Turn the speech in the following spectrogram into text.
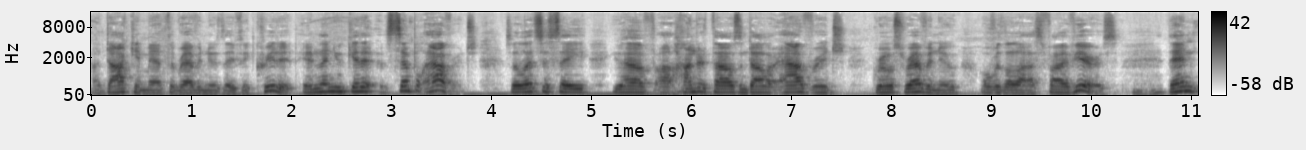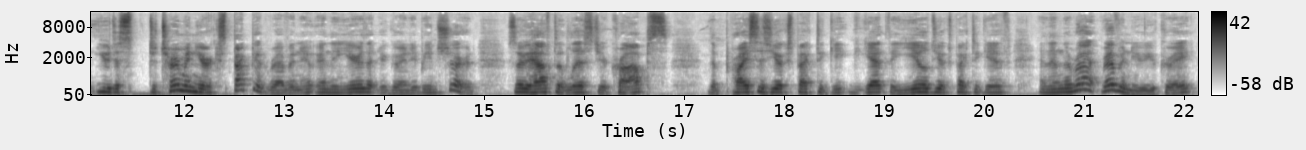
uh, document the revenues they've accreted. And then you get a simple average. So let's just say you have a $100,000 average gross revenue over the last five years. Mm-hmm. Then you just determine your expected revenue in the year that you're going to be insured. So you have to list your crops, the prices you expect to get, the yield you expect to give, and then the re- revenue you create,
